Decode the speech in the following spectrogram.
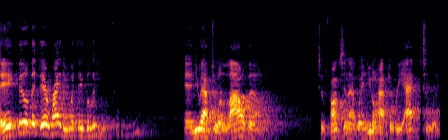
they feel that they're right in what they believe. And you have to allow them to function that way, and you don't have to react to it,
